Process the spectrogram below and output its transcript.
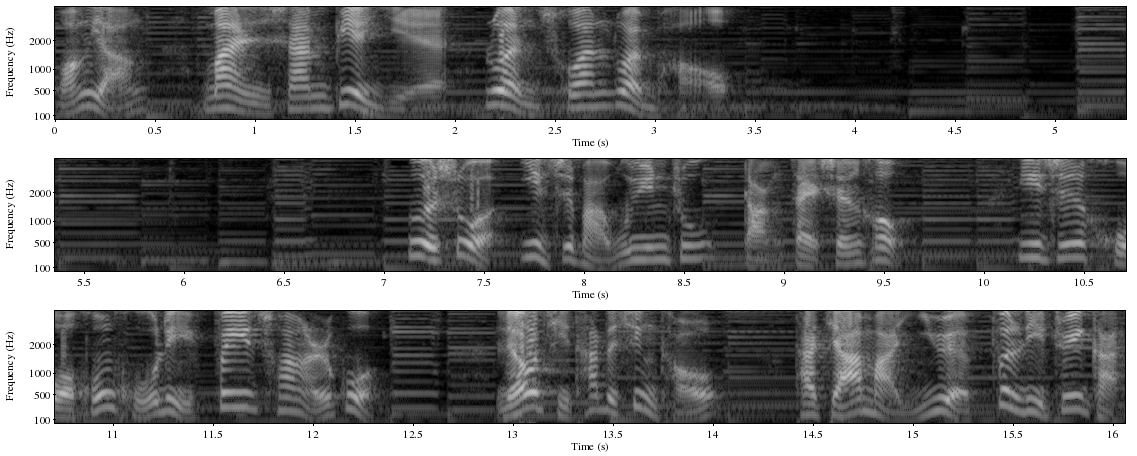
黄羊漫山遍野，乱窜乱跑。鄂硕一直把乌云珠挡在身后。一只火红狐狸飞窜而过，撩起他的兴头，他甲马一跃，奋力追赶，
